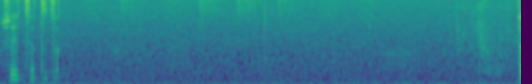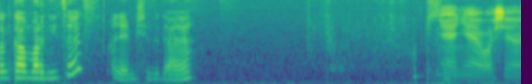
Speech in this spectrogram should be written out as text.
Czy co to co? Tam kamarnica jest? A nie, mi się wydaje. Ops. Nie, nie, właśnie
